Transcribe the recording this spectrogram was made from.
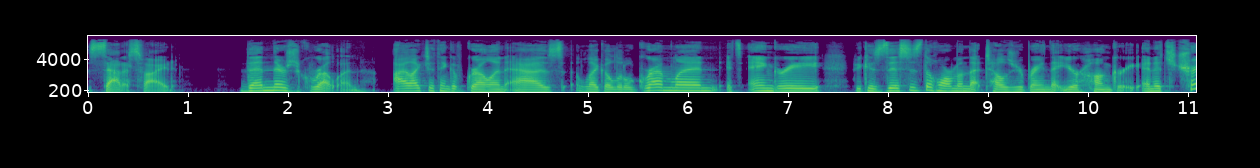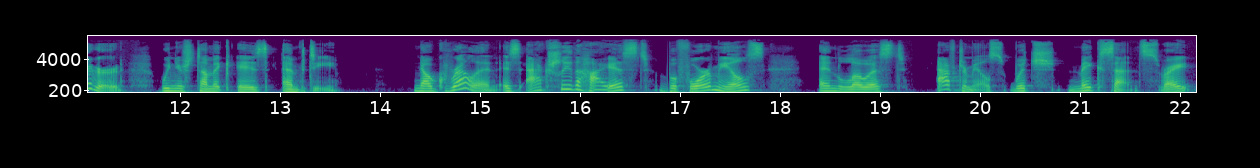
satisfied. Then there's ghrelin. I like to think of ghrelin as like a little gremlin. It's angry because this is the hormone that tells your brain that you're hungry and it's triggered when your stomach is empty. Now, ghrelin is actually the highest before meals and lowest after meals, which makes sense, right?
